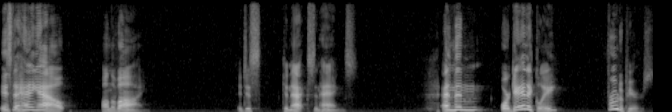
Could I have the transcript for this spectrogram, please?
is to hang out on the vine. It just connects and hangs. And then organically, fruit appears.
